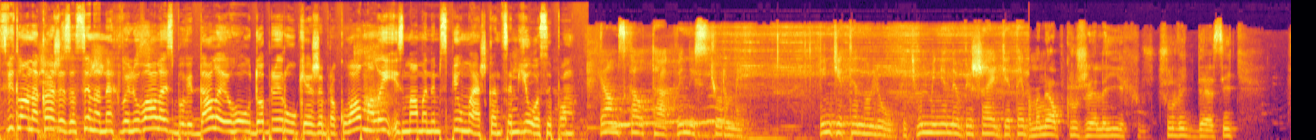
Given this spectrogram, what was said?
Світлана каже, за сина не хвилювалась, бо віддала його у добрі руки. Жебракував малий із маминим співмешканцем Йосипом. Я вам скажу так, він із тюрми. Він дитину любить, він мені не обіжає дітей. Мене обкружили їх, чоловік 10.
